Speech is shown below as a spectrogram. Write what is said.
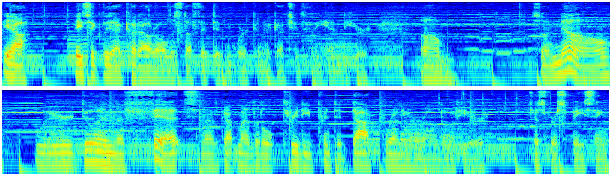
yeah, basically I cut out all the stuff that didn't work and I got you to the end here. Um, so now we're doing the fits and I've got my little 3D printed dock running around out here just for spacing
